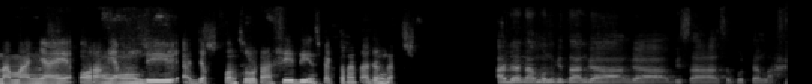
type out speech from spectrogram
Namanya orang yang diajak konsultasi di inspektorat ada nggak? Ada namun kita nggak nggak bisa sebutkan lah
